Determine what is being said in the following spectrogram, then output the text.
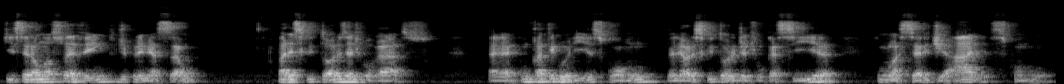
que será o nosso evento de premiação para escritórios e advogados é, com categorias como melhor escritório de advocacia, em uma série de áreas como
